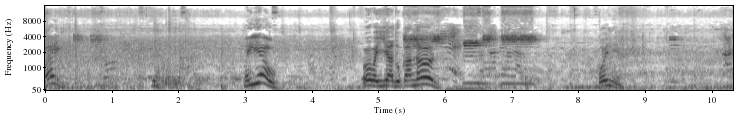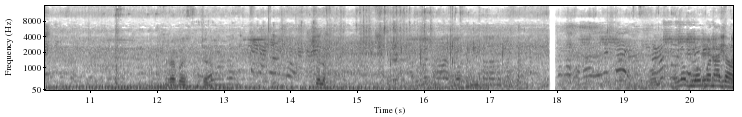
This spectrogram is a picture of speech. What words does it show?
भाई। भैया ओ भैया दुकानदार। कोई नहीं है। रखो चलो। चलो। बोलो ब्लॉग बनाता हूँ।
